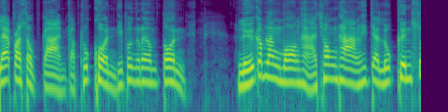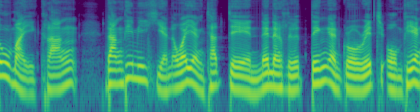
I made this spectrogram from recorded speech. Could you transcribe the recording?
และประสบการณ์กับทุกคนที่เพิ่งเริ่มต้น หรือกำลังมองหาช่องทางที่จะลุกขึ้นสู้ใหม่อีกครั้ง ดังที่มีเขียนเอาไว้อย่างชัดเจนในหนังสือ Think and Grow Rich โอมเพียง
